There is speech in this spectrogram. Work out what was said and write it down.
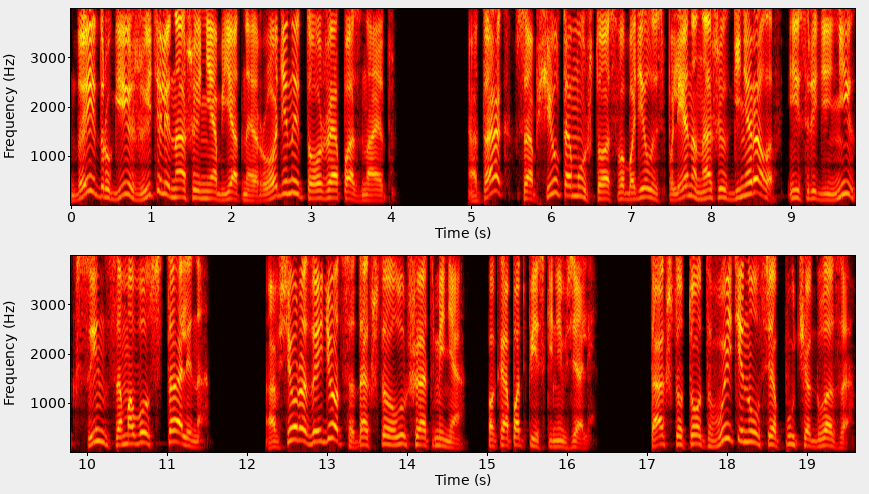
Да и другие жители нашей необъятной родины тоже опознают. А так, сообщил тому, что освободил из плена наших генералов, и среди них сын самого Сталина. А все разойдется, так что лучше от меня, пока подписки не взяли. Так что тот вытянулся, пуча глаза.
